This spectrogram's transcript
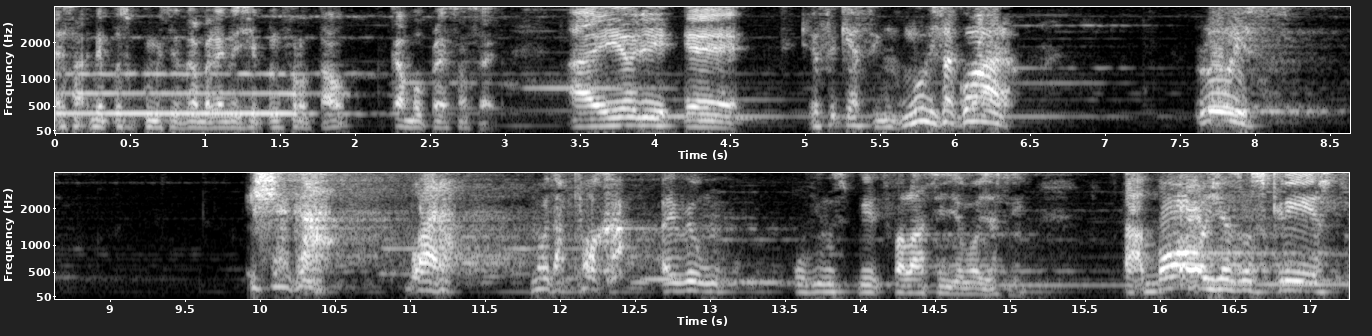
Essa, depois que eu comecei a trabalhar energia pelo frontal, acabou a projeção cega. Aí eu, é, eu fiquei assim, luz agora! Luz! E chegar! Bora! Muda foca! Aí veio um, ouvi um espírito falar assim de longe assim, tá bom Jesus Cristo,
